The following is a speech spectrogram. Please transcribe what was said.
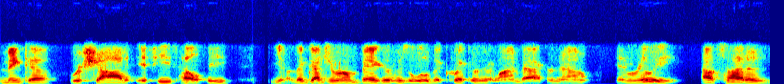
Minkah, Reshad, if he's healthy. You know, they've got Jerome Baker, who's a little bit quicker at linebacker now. And really, outside of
